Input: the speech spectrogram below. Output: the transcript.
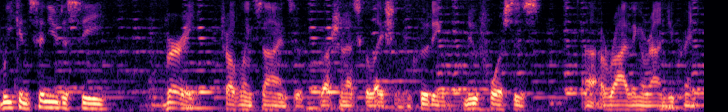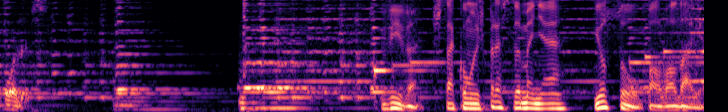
we continue to see very troubling signs of Russian escalation, including new forces uh, arriving around Ukraine's borders. Viva! Está com o Expresso da Manhã. Eu sou o Paulo Baldaia.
